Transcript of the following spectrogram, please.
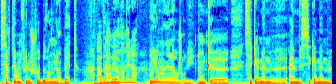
Certains ont fait le choix de vendre leurs bêtes avant Ah oui, on en est là. Oui, on en est là aujourd'hui. Donc euh, c'est quand même euh, c'est quand même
